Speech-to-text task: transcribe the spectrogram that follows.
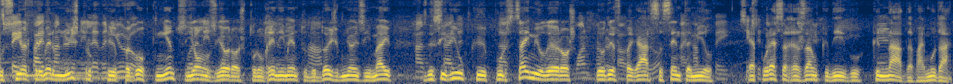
O senhor primeiro-ministro, que pagou 511 euros por um rendimento de 2 milhões e meio, decidiu que por 100 mil euros eu devo pagar 60 mil. É por essa razão que digo que nada vai mudar.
